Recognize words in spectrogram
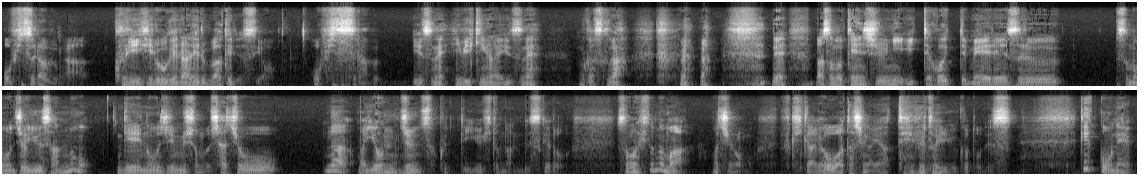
オフィスラブが繰り広げられるわけですよ。オフィスラブ。いいですね。響きがいいですね。ムカつくな。で、まあその研修に行ってこいって命令する、その女優さんの芸能事務所の社長が、まあ、四純足っていう人なんですけど、その人のまあ、もちろん吹き替えを私がやっているということです。結構ね、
